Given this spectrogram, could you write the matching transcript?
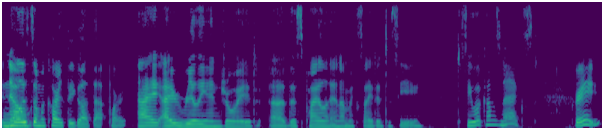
No, Melissa McCarthy got that part. I I really enjoyed uh, this pilot, and I'm excited to see to see what comes next. Great.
